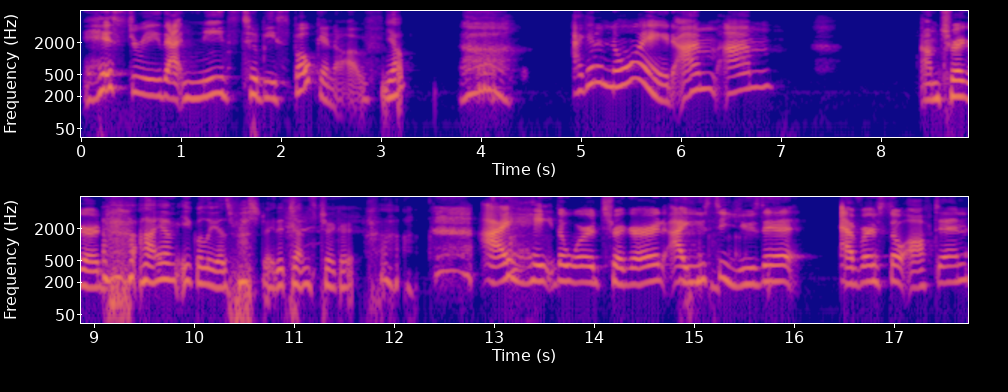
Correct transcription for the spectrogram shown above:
history that needs to be spoken of. Yep. I get annoyed. I'm I'm I'm triggered. I am equally as frustrated. Jen's triggered. I hate the word triggered. I used to use it ever so often.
